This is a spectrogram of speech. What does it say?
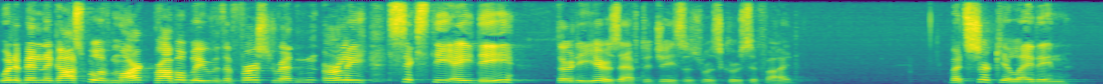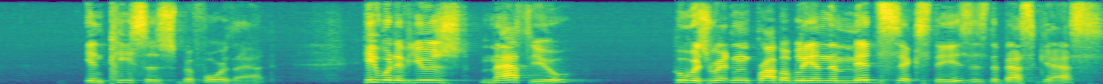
would have been the Gospel of Mark, probably the first written early 60 AD, 30 years after Jesus was crucified, but circulating in pieces before that. He would have used Matthew, who was written probably in the mid 60s, is the best guess.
